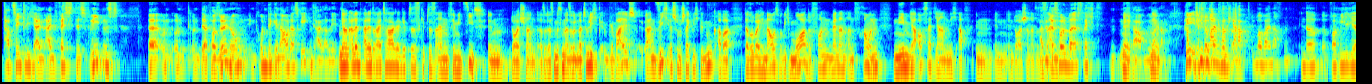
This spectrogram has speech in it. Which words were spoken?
tatsächlich ein, ein Fest des Friedens äh, und, und, und der Versöhnung im Grunde genau das Gegenteil erleben. Ja, und alle, alle drei Tage gibt es, gibt es einen Femizid in Deutschland. Also das müssen, also natürlich Gewalt an sich ist schon schrecklich genug, aber darüber hinaus wirklich Morde von Männern an Frauen nehmen ja auch seit Jahren nicht ab in, in, in Deutschland. Also das Also das ein, wollen wir erst recht nicht Nee, haben über nee. Weihnachten. Nee, Habt ich ihr schon mal Krach Wunsch an. gehabt über Weihnachten in der Familie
